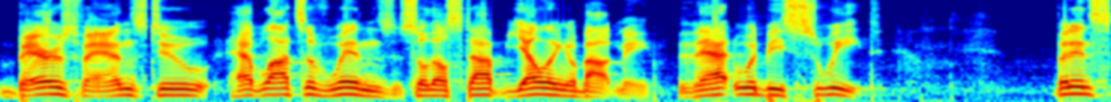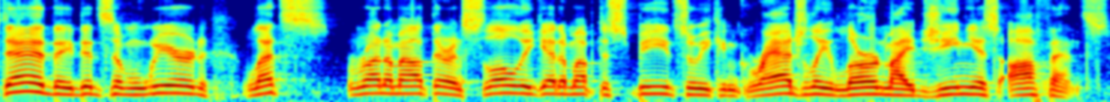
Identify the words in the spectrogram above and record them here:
Bears fans to have lots of wins so they'll stop yelling about me. That would be sweet. But instead, they did some weird, let's run him out there and slowly get him up to speed so he can gradually learn my genius offense.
